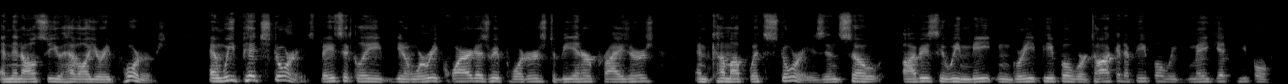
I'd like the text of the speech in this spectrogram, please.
and then also you have all your reporters. And we pitch stories. Basically you know we're required as reporters to be enterprisers and come up with stories and so obviously we meet and greet people we're talking to people we may get people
